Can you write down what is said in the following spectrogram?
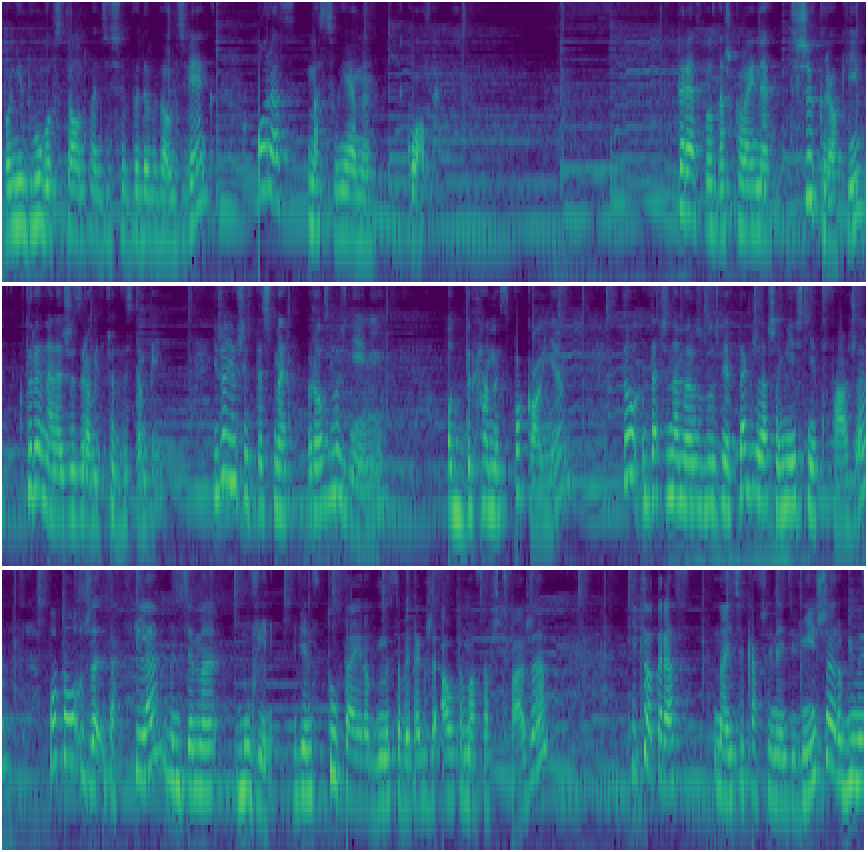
bo niedługo stąd będzie się wydobywał dźwięk. Oraz masujemy głowę. Teraz poznasz kolejne trzy kroki, które należy zrobić przed wystąpieniem. Jeżeli już jesteśmy rozluźnieni, oddychamy spokojnie, to zaczynamy rozluźniać także nasze mięśnie twarzy, po to, że za chwilę będziemy mówili. Więc tutaj robimy sobie także automasaż twarzy. I co teraz najciekawsze i najdziwniejsze? Robimy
